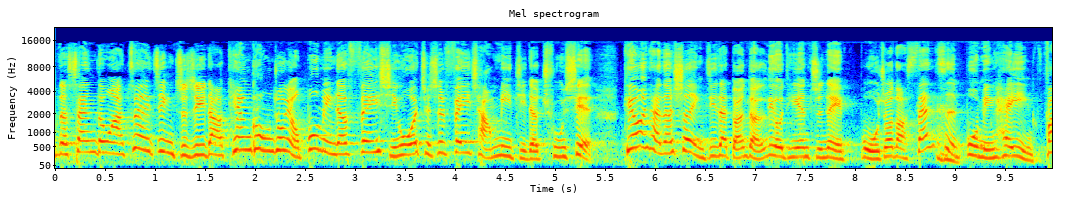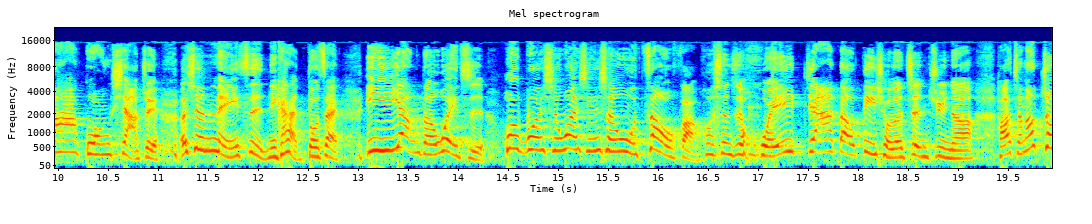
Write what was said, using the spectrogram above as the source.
的山东啊，最近直击到天空中有不明的飞行物，而且是非常密集的出现。天文台的摄影机在短短六天之内捕捉到三次不明黑影发光下坠，而且每一次你看都在一样的位置，会不会是外星生物造访，或甚至回家到地球的证据呢？好，讲到中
